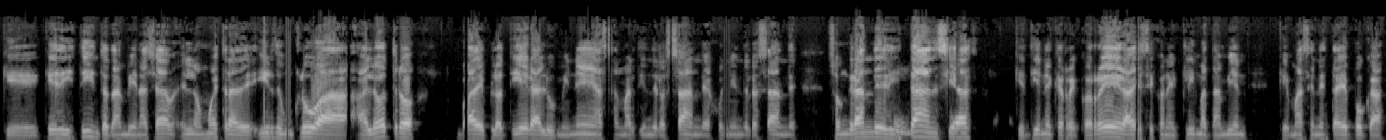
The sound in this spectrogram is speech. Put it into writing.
que, es distinto también. Allá él nos muestra de ir de un club al otro, va de Plotiera a Luminea, San Martín de los Andes, a Junín de los Andes. Son grandes distancias que tiene que recorrer, a veces con el clima también, que más en esta época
